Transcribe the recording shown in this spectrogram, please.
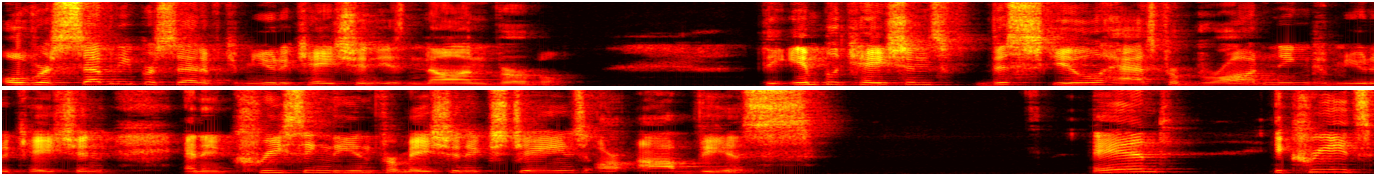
over 70% of communication is nonverbal. The implications this skill has for broadening communication and increasing the information exchange are obvious. And it creates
